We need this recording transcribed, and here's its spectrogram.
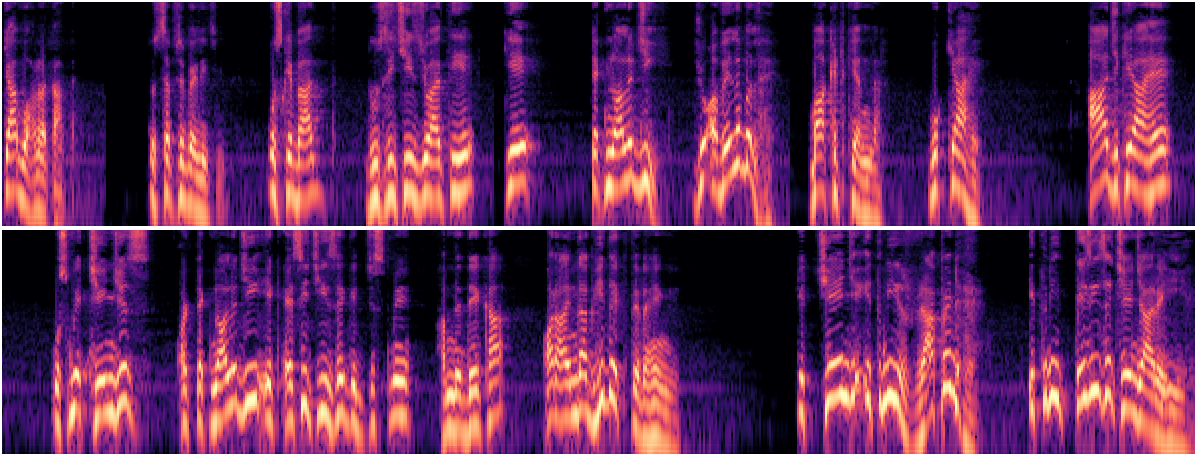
کیا محرکات ہیں؟ تو سب سے پہلی چیز۔ اس کے بعد دوسری چیز جو آتی ہے کہ ٹیکنالوجی جو اویلیبل ہے مارکیٹ کے اندر، وہ کیا ہے؟ آج کیا ہے؟ اس میں چینجز اور ٹیکنالوجی ایک ایسی چیز ہے کہ جس میں ہم نے دیکھا اور آئندہ بھی دیکھتے رہیں گے کہ چینج اتنی ریپڈ ہے، اتنی تیزی سے چینج آ رہی ہے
